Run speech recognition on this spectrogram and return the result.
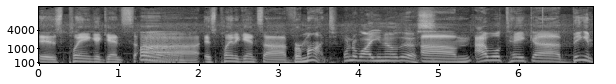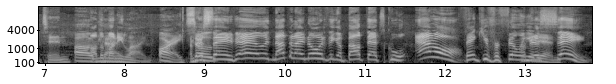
is playing against uh, is playing against uh, Vermont. Wonder why you know this. Um, I will take uh, Binghamton on the money line. All right, I'm so just saying. Hey, look, not that I know anything about that school at all. thank you for filling in. I'm it just in. saying.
